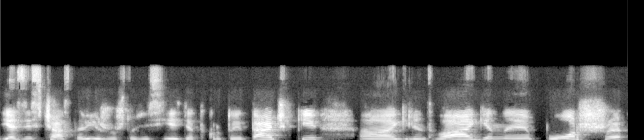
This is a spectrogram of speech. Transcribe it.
я здесь часто вижу, что здесь ездят крутые тачки, а, Гелендвагены, Порше,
